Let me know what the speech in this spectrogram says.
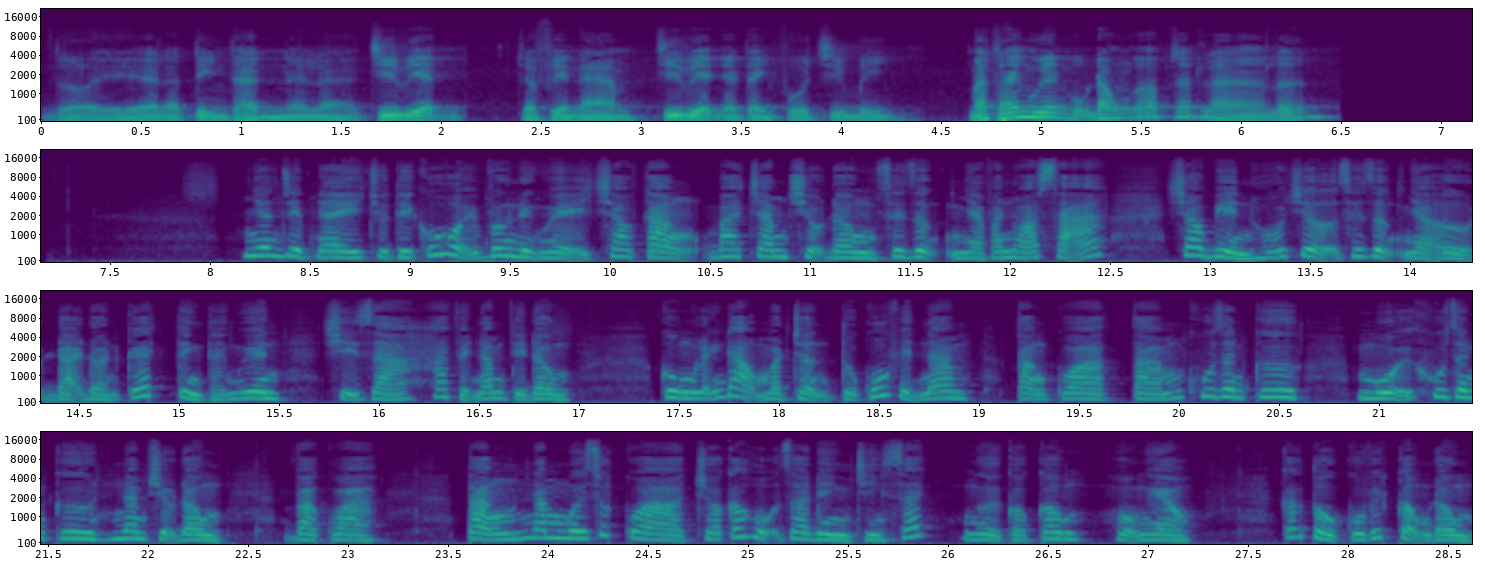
rồi là tinh thần là chi viện cho phía Nam, chi viện cho thành phố Hồ Chí Minh. Mà Thái Nguyên cũng đóng góp rất là lớn. Nhân dịp này, Chủ tịch Quốc hội Vương Đình Huệ trao tặng 300 triệu đồng xây dựng nhà văn hóa xã, trao biển hỗ trợ xây dựng nhà ở Đại đoàn kết tỉnh Thái Nguyên trị giá 2,5 tỷ đồng. Cùng lãnh đạo Mặt trận Tổ quốc Việt Nam tặng quà 8 khu dân cư, mỗi khu dân cư 5 triệu đồng và quà tặng 50 xuất quà cho các hộ gia đình chính sách, người có công, hộ nghèo các tổ Covid cộng đồng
